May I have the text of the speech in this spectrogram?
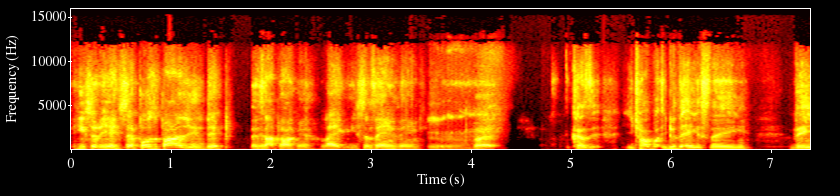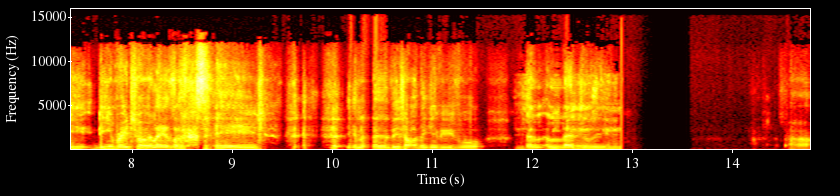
He said yeah, he said post apology and dip and Yeah. stop talking. Like he shouldn't say anything. Yeah. But because you talk about you do the AIDS thing then you, then you bring Tory on the stage you know they talk about the gay people This allegedly. uh,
